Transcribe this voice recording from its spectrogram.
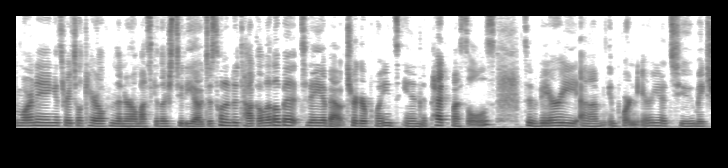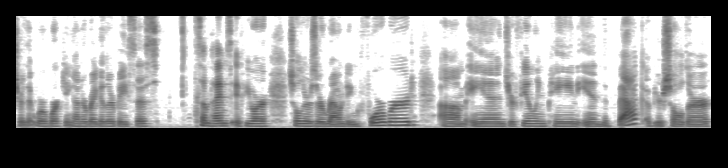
Good morning, it's Rachel Carroll from the Neuromuscular Studio. Just wanted to talk a little bit today about trigger points in the pec muscles. It's a very um, important area to make sure that we're working on a regular basis Sometimes if your shoulders are rounding forward um, and you're feeling pain in the back of your shoulder,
